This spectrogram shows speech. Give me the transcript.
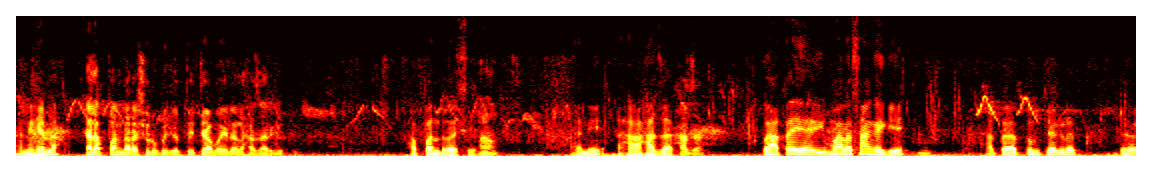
आणि ह्याला? ह्याला पंधराशे रुपये घेतो त्या बैलाला हजार घेतो हा पंधराशे. हां. आणि हा हजार. हजार. पण आता हे- मला सांगा की आता तुमच्याकडे अ,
